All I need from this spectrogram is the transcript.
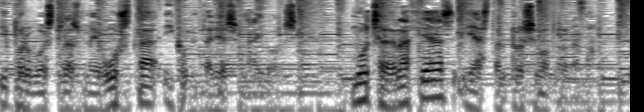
y por vuestros me gusta y comentarios en iVoox. Muchas gracias y hasta el próximo programa.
